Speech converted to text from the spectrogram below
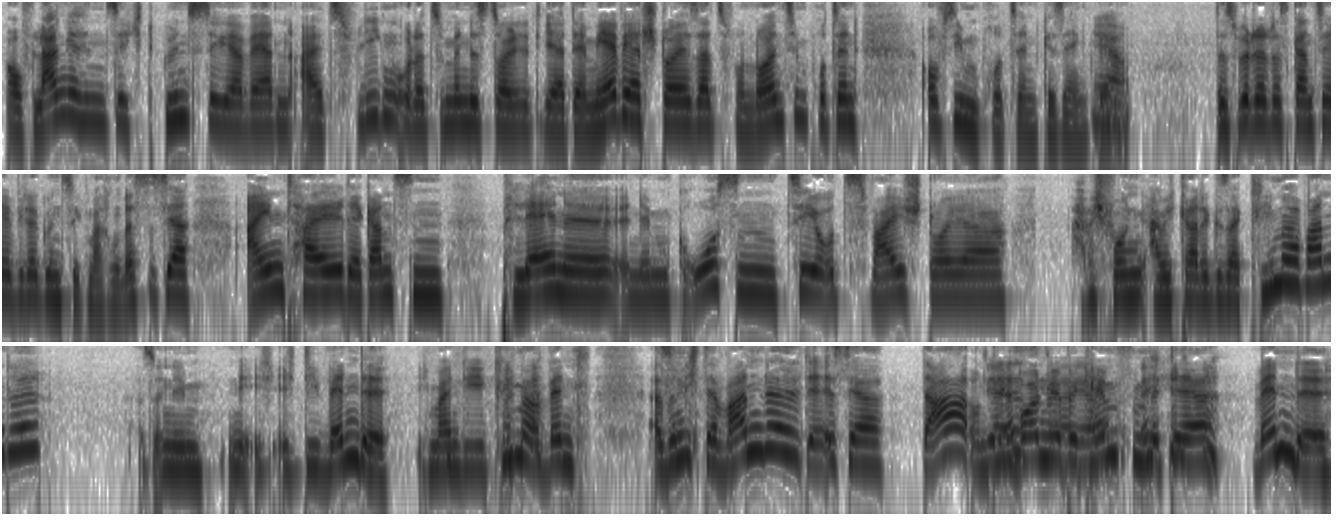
auf lange Hinsicht günstiger werden als Fliegen oder zumindest soll ja der Mehrwertsteuersatz von 19 Prozent auf 7 Prozent gesenkt werden. Ja. Das würde das Ganze ja wieder günstig machen. Das ist ja ein Teil der ganzen Pläne in dem großen CO2-Steuer. Habe ich vorhin, habe ich gerade gesagt, Klimawandel? Also in dem, nee, ich, ich, die Wende. Ich meine die Klimawende. Also nicht der Wandel, der ist ja da und Der den wollen wir da, ja. bekämpfen mit der Wende.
